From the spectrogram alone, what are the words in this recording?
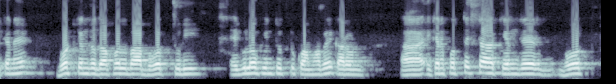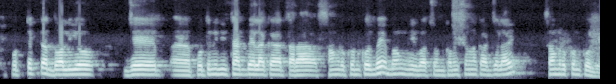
এখানে ভোট কেন্দ্র দখল বা ভোট চুরি এগুলো কিন্তু একটু কম হবে কারণ এখানে প্রত্যেকটা কেন্দ্রের ভোট, প্রত্যেকটা দলীয় যে প্রতিনিধি থাকবে এলাকা, তারা সংরক্ষণ করবে এবং নির্বাচন কমিশনার কার্যালয়ে সংরক্ষণ করবে।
